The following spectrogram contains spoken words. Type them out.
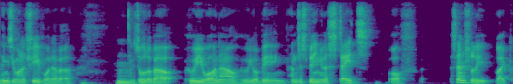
things you want to achieve, whatever. Hmm. It's all about who you are now, who you're being, and just being in a state of essentially like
